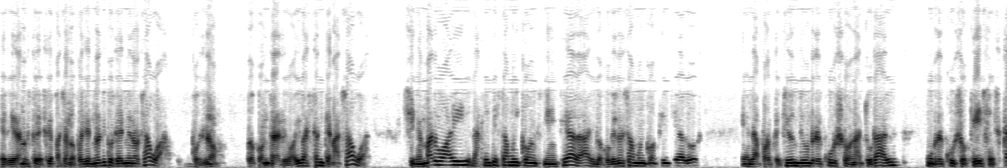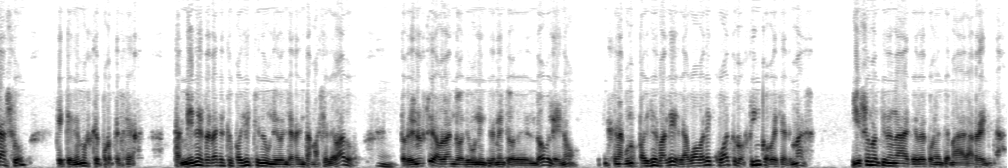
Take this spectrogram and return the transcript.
dirán ustedes, ¿qué pasa? ¿En los países nórdicos hay menos agua? Pues no, lo contrario, hay bastante más agua. Sin embargo, ahí la gente está muy concienciada y los gobiernos están muy concienciados en la protección de un recurso natural, un recurso que es escaso, que tenemos que proteger. También es verdad que estos países tienen un nivel de renta más elevado, mm. pero yo no estoy hablando de un incremento del doble, ¿no? En algunos países vale, el agua vale cuatro o cinco veces más. Y eso no tiene nada que ver con el tema de la renta.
